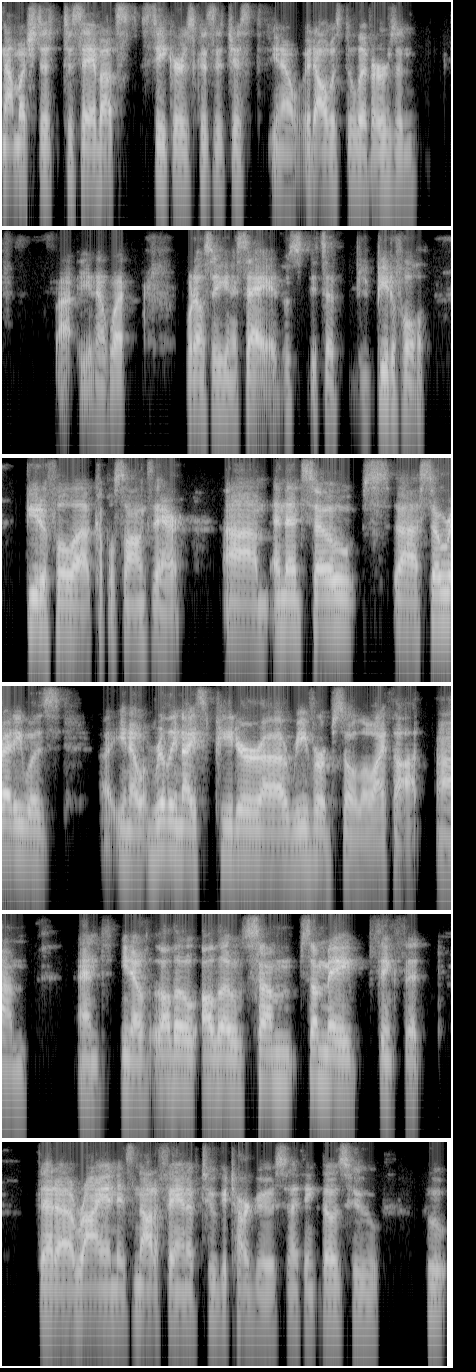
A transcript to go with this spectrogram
not much to, to say about Seekers because it just you know it always delivers and uh, you know what what else are you going to say? It was it's a beautiful beautiful uh, couple songs there. Um, and then so uh, so ready was uh, you know really nice Peter uh, reverb solo I thought. Um, and you know although although some some may think that that uh, Ryan is not a fan of two guitar goose, I think those who who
